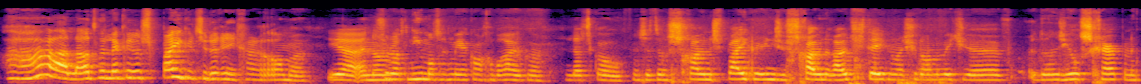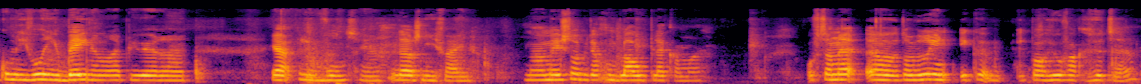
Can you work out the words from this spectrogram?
haha, laten we lekker een spijkertje erin gaan rammen. Ja, en dan, Zodat niemand het meer kan gebruiken. Let's go. dan zit er een schuine spijker in die zo schuin eruit steekt. En als je dan een beetje, eh, dan is hij heel scherp en dan komt hij vol in je been. En dan heb je weer, eh, ja, Een wond, ja. dat is niet fijn. Nou, meestal heb ik dan gewoon blauwe plekken, maar... Of dan, eh, eh, dan wil je... Ik, eh, ik bouw heel vaak hutten.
